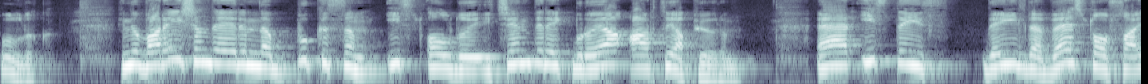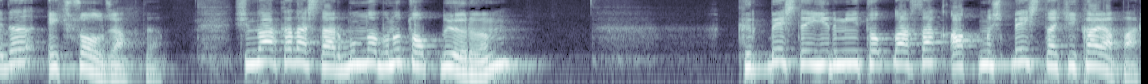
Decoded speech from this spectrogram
bulduk. Şimdi variation değerimde bu kısım ist olduğu için direkt buraya artı yapıyorum. Eğer ist değil de west olsaydı eksi olacaktı. Şimdi arkadaşlar bununla bunu topluyorum. 45 ile 20'yi toplarsak 65 dakika yapar.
